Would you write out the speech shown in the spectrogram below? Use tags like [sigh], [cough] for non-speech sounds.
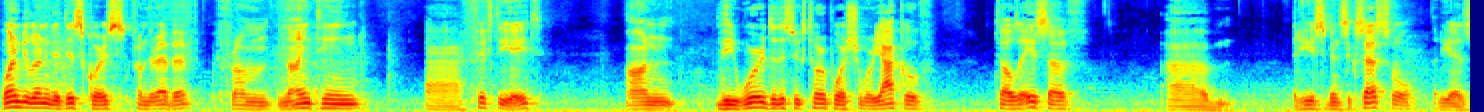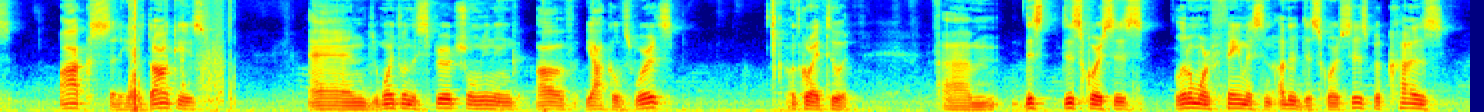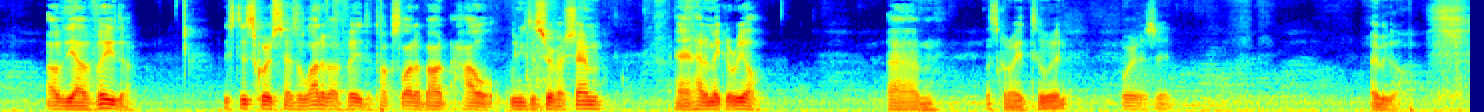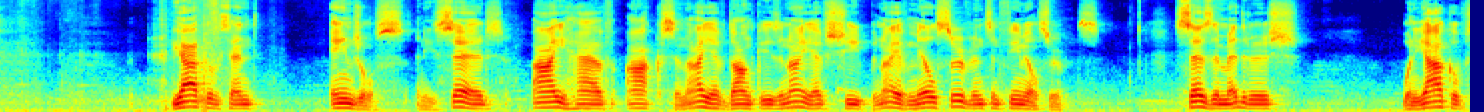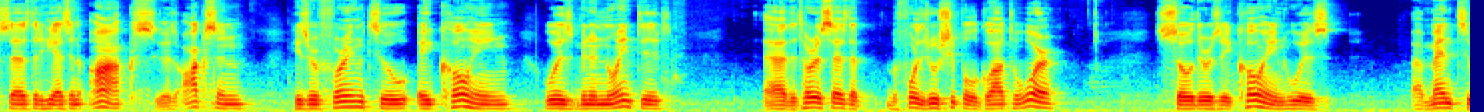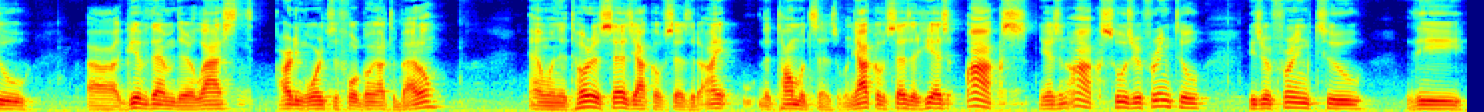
going to be learning a discourse from the Rebbe from 1958 on the words of this week's Torah portion where Yaakov tells Esav um, that he's been successful, that he has ox, that he has donkeys, and we're going to learn the spiritual meaning of Yaakov's words. Let's go right to it. Um, this discourse is a little more famous than other discourses because of the avodah. This discourse has a lot of avodah, talks a lot about how we need to serve Hashem and how to make it real. Um, let's go right to it. Where is it? There we go. Yaakov sent angels, and he said, I have oxen, I have donkeys, and I have sheep, and I have male servants and female servants. Says the Medrash, when Yaakov says that he has an ox, he has oxen, he's referring to a Kohen who has been anointed. Uh, the Torah says that before the Jewish people go out to war, so there is a Kohen who is uh, meant to uh, give them their last parting words before going out to battle. And when the Torah says, Yaakov says that I, the Talmud says, when Yaakov says that he has ox, he has an ox, who is referring to? He's referring to the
